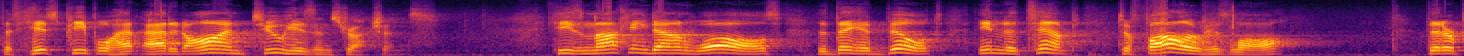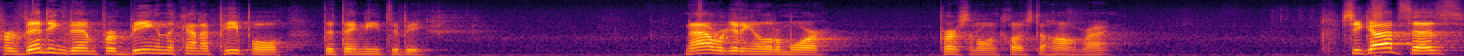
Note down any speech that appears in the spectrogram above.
that his people had added on to his instructions. He's knocking down walls that they had built in an attempt to follow his law that are preventing them from being the kind of people that they need to be. Now we're getting a little more personal and close to home, right? See, God says,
